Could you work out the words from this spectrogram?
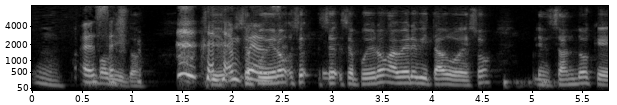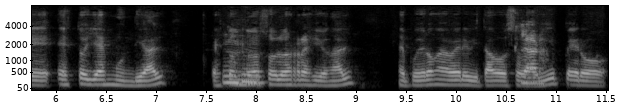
mm, un poquito. Sí, se, pudieron, se, se- se pudieron haber evitado eso pensando que esto ya es mundial, esto no Ujú. solo es regional, se pudieron haber evitado eso Claro. de allí, pero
